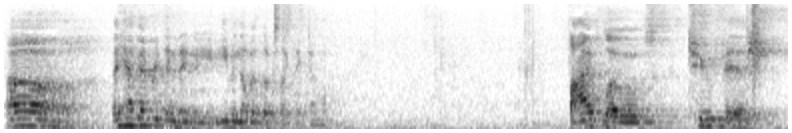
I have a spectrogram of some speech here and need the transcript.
Oh, they have everything they need, even though it looks like they don't. Five loaves, two fish.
